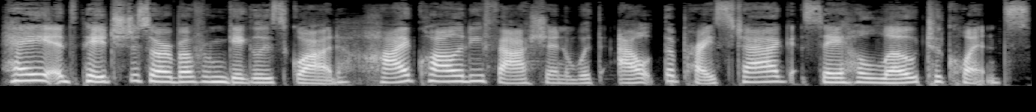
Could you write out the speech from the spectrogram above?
Hey, it's Paige DeSorbo from Giggly Squad. High quality fashion without the price tag. Say hello to Quince.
